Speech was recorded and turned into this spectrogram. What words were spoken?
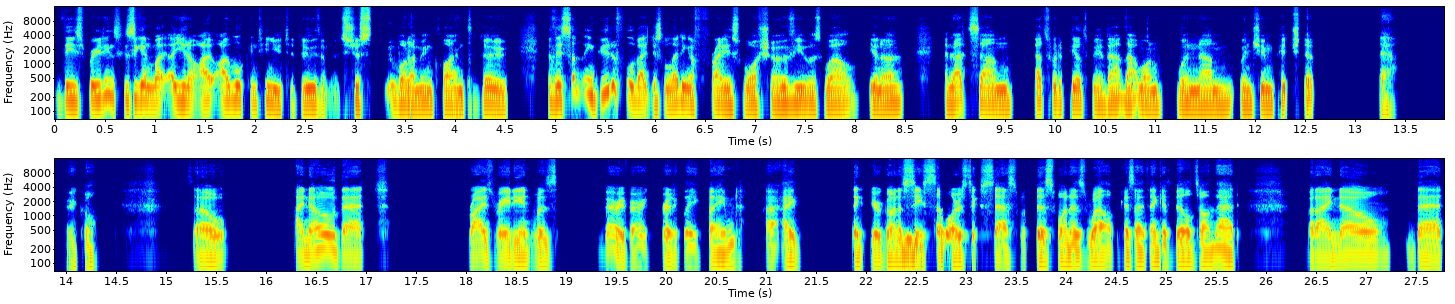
these readings because again, my, you know, I, I will continue to do them. It's just what I'm inclined to do. But there's something beautiful about just letting a phrase wash over you as well, you know, and that's um that's what appealed to me about that one when um when Jim pitched it. Yeah, very cool. So I know that Rise Radiant was very very critically acclaimed. I, I think you're going to see mm. similar success with this one as well because I think it builds on that but I know that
